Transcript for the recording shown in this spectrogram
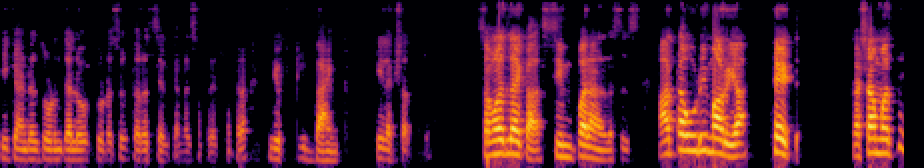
ही कॅन्डल तोडून त्या लोक तोड असेल तरच सेल करण्याचा प्रयत्न करा. निफ्टी बँक हे लक्षात समजलंय का? सिंपल अनालिसिस आता उडी मारूया. थेट कशामध्ये?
